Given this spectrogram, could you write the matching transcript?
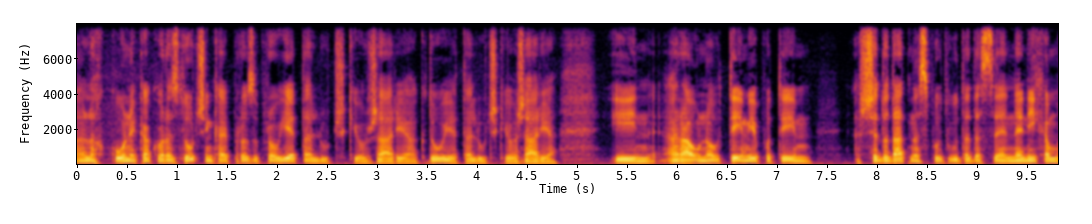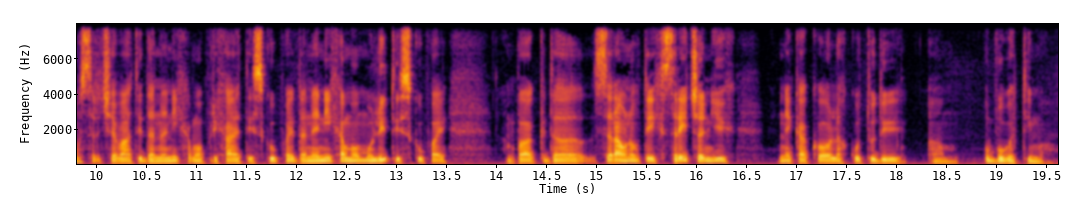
lahko nekako razločim, kaj pravzaprav je ta luč, ki ožarja, kdo je ta luč, ki ožarja. In ravno v tem je potem še dodatna spodbuda, da se ne nehamo srečevati, da ne nehamo prihajati skupaj, da ne nehamo moliti skupaj, ampak da se ravno v teh srečanjih nekako lahko tudi um, obogatimo.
